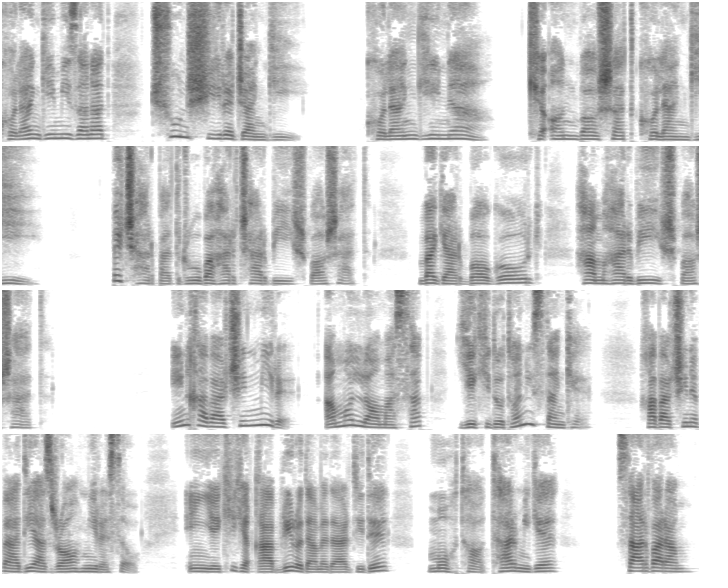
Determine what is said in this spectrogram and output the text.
کلنگی می‌زند چون شیر جنگی. کلنگی نه که آن باشد کلنگی. بچربد رو به هر چربیش باشد وگر با گرگ هم هر بیش باشد. این خبرچین میره اما لامصب یکی دوتا نیستن که. خبرچین بعدی از راه می‌رسه و این یکی که قبلی رو دمه در دیده محتاطتر میگه سرورم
